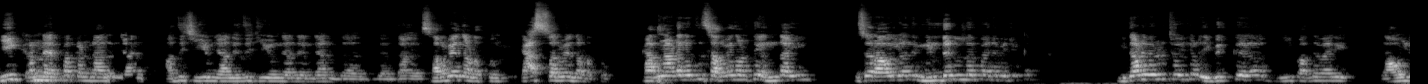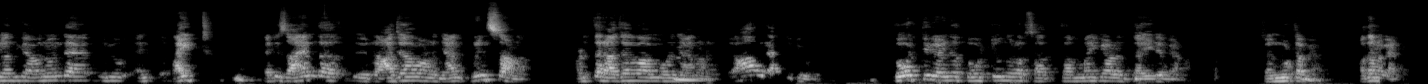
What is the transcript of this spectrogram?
ഈ കണ്ട എപ്പ കണ്ടാലും ഞാൻ അത് ചെയ്യും ഞാൻ ഇത് ചെയ്യും ഞാൻ ഞാൻ സർവേ നടത്തും കാസ്റ്റ് സർവേ നടത്തും. കർണാടകത്തിൽ സർവേ നടത്തി എന്തായി? മിസ്റ്റർ രാഹുൽ ഗാന്ധി മിണ്ടലില്ല പേരെ പറ്റിയിട്ട് ഇതാണ് ഇവരോട് ചോദിക്കേണ്ടത് ഇവർക്ക് ഈ പറഞ്ഞ മാതിരി രാഹുൽ ഗാന്ധിക്ക് അവനവന്റെ ഒരു right that is I'm the രാജാവാണ് ഞാൻ പ്രിൻസ് ആണ്. അടുത്ത രാജാവാകുമ്പോൾ ഞാനാണ്. ആ ഒരു ആറ്റിറ്റ്യൂഡ് തോറ്റു കഴിഞ്ഞ തോറ്റു എന്നുള്ള സമ്മതിക്കാനുള്ള ധൈര്യം വേണം. ചങ്കൂട്ടം വേണം. അതാണ് വേണ്ടത്.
